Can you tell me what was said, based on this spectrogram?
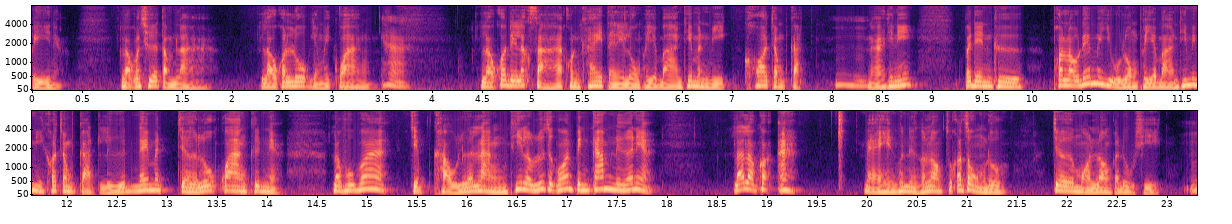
ปีเนี่ย เราก็เชื่อตำรา เราก็โลกยังไม่กว้างค่ะเราก็ได้รักษาคนไข้แต่ในโรงพยาบาลที่มันมีข้อจำกัดอืม นะทีนี้ประเด็นคือพอเราได้มาอยู่โรงพยาบาลที่ไม่มีข้อจำกัด หรือได้มาเจอโลกกว้างขึ้นเนี่ย เราพบว่าเจ็บเข่าเรื้อรังที่เรารู้สึกว่ามันเป็นกล้ามเนื้อเนี่ย แล้วเราก็อะแหมเห็นคนอื่นเขาลองสุกส่งดู เจอหมอนรองกระดูกฉีกอื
